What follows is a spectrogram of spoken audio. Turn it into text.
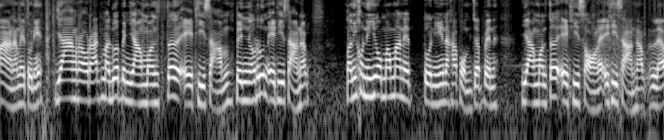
มากๆนะในตัวนี้ ยางเรารัดมาด้วยเป็นยาง Monster AT3 เป็นรุ่น AT3 นะครับ ตอนนี้คนนิยมมากๆในตัวนี้นะครับผมจะเป็นยาง Monster AT2 และ AT3 ครับแล้ว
